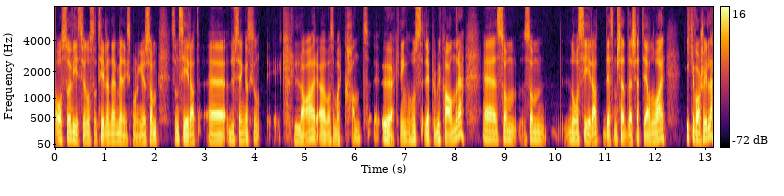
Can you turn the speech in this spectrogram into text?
Og så viser hun også til en del meningsmålinger som, som sier at eh, du ser en ganske sånn klar, eh, altså markant økning hos republikanere, eh, som, som, nå sier at det som skjedde 6. januar, ikke var så ille.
